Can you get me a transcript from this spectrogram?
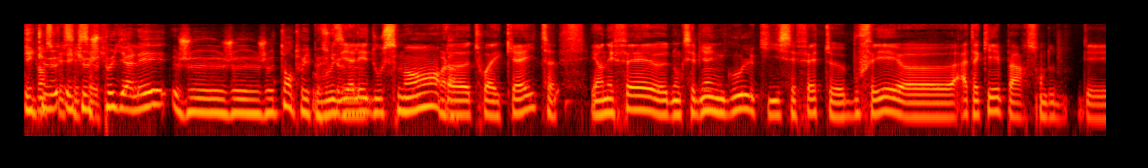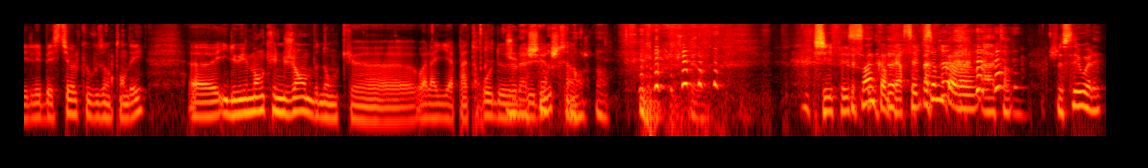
Et Tu que, penses et c'est que je peux y aller, je, je, je tente, oui. Parce Vous que- y allez doucement, Voilà. euh, toi et Kate. Et en effet, euh, donc c'est bien une goule qui s'est faite euh, bouffer, euh, attaquée par sans doute des, les bestioles que vous entendez. Euh, il lui manque une jambe, donc euh, voilà, il n'y a pas trop de. Je la de cherche. doute. Non, non. J'ai fait 5 en perception quand même. Attends, je sais où elle est.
